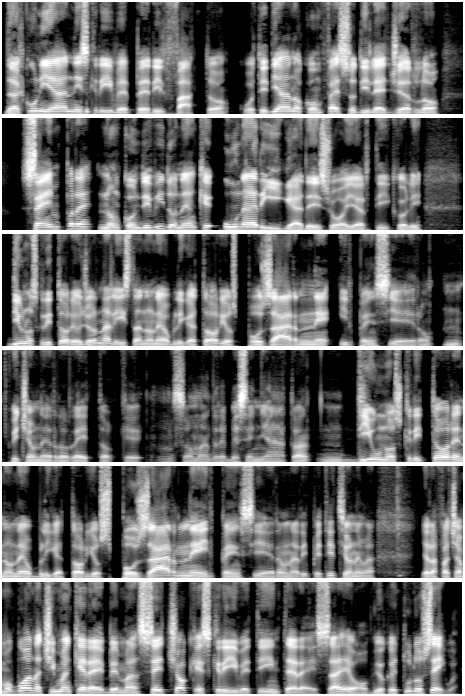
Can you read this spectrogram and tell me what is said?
da alcuni anni scrive per il Fatto Quotidiano, confesso di leggerlo sempre, non condivido neanche una riga dei suoi articoli. Di uno scrittore o giornalista non è obbligatorio sposarne il pensiero. Mm, qui c'è un erroretto che insomma andrebbe segnato. Mm, di uno scrittore non è obbligatorio sposarne il pensiero. È una ripetizione, ma gliela facciamo buona. Ci mancherebbe, ma se ciò che scrive ti interessa, è ovvio che tu lo segua.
